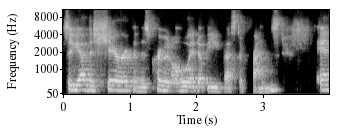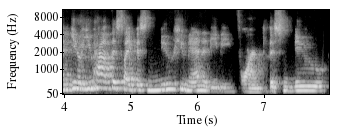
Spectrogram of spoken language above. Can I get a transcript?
So you have the sheriff and this criminal who end up being best of friends. And you know, you have this like this new humanity being formed, this new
